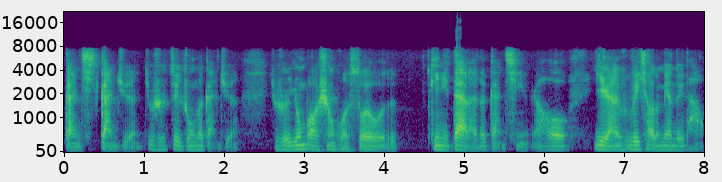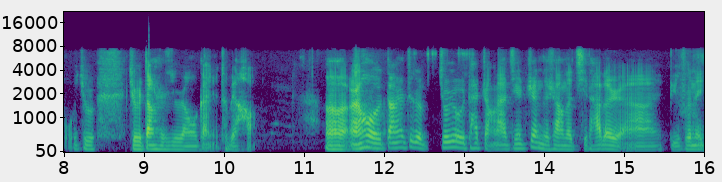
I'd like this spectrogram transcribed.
感情感觉，就是最终的感觉，就是拥抱生活所有的。给你带来的感情，然后依然微笑的面对他，我就就是当时就让我感觉特别好，呃，然后当然这个就是他长大，其实镇子上的其他的人啊，比如说那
